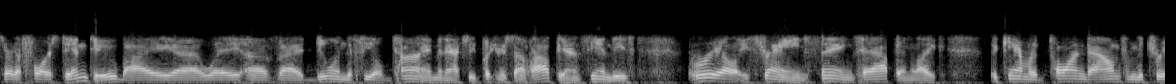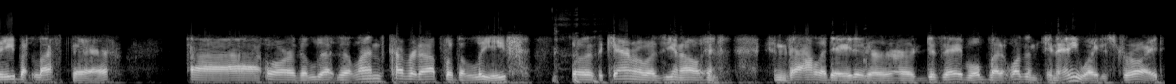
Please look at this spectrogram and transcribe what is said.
sort of forced into by uh, way of uh, doing the field time and actually putting yourself out there and seeing these really strange things happen, like the camera torn down from the tree but left there, uh, or the the lens covered up with a leaf, so that the camera was, you know, in, invalidated or, or disabled, but it wasn't in any way destroyed.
